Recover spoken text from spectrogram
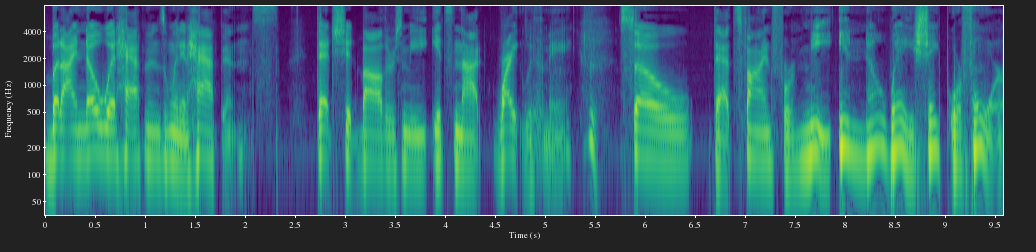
but I know what happens when it happens. That shit bothers me. It's not right with me. So that's fine for me. In no way, shape, or form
